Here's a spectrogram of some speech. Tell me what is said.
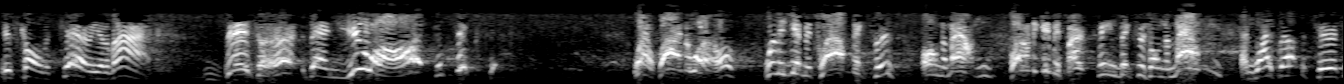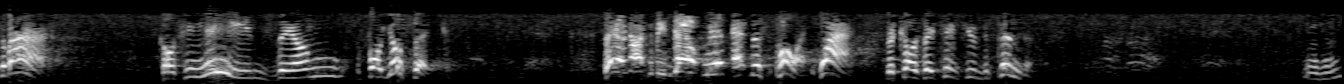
It's called a chariot of iron bigger than you are to fix it. Well, why in the world will he give me 12 victories on the mountain? Why don't he give me 13 victories on the mountain and wipe out the chariots of iron? Because he needs them for your sake. They are not to be dealt with at this point. Why? Because they teach you dependence. Mm-hmm.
